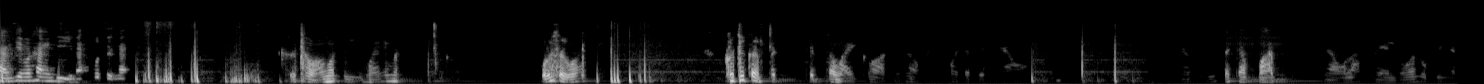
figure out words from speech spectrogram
ทางที่ค่อนข้างดีนะพูดถึงนะคือถามว่ามันดีไหมมันผมรู้สึกว่า คือถ้าเกิดเป็นเป็นสมัยก่อนมันควรจะเป็นแนว แนวชีวิตประจำวัน แนวรักในรั้วโรงเรียน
